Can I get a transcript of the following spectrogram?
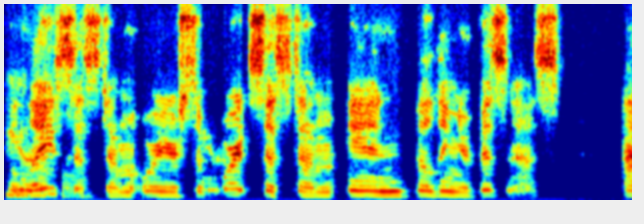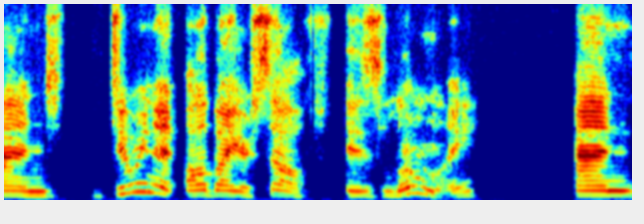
belay system or your support system in building your business. And doing it all by yourself is lonely and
